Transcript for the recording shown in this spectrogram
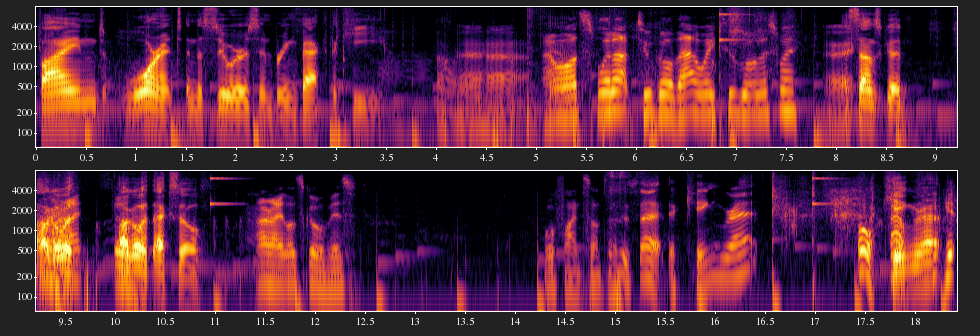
find warrant in the sewers and bring back the key. Oh, no. Aha. Uh, well, let's split up. Two go that way, two go this way. That sounds good. I'll go Alright. with I'll go with EXO. All right, let's go, Bizz. We'll find something. What is that? A king rat? oh, King ow, rat. hit.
